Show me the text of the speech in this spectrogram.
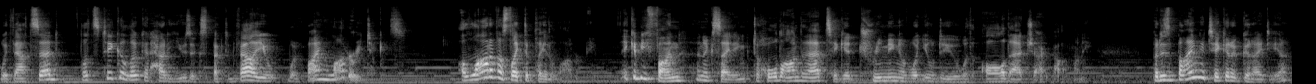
With that said, let's take a look at how to use expected value when buying lottery tickets. A lot of us like to play the lottery. It can be fun and exciting to hold on to that ticket dreaming of what you'll do with all that jackpot money. But is buying a ticket a good idea?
